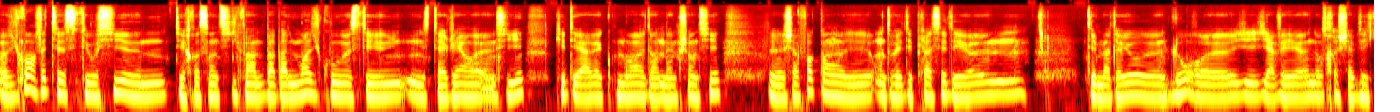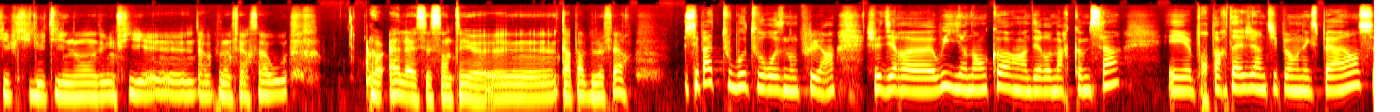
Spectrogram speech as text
Euh, du coup, en fait, c'était aussi euh, des ressentis, enfin, pas, de moi, du coup, c'était une, stagiaire euh, fille qui était avec moi dans le même chantier. chaque fois quand on devait déplacer des, matériaux euh, lourds, il euh, y avait notre chef d'équipe qui lui dit non, une fille, euh, t'as pas besoin de faire ça. Ou elle, elle se sentait capable de le faire c'est pas tout beau tout rose non plus. Hein. Je veux dire, oui, il y en a encore hein, des remarques comme ça. Et pour partager un petit peu mon expérience,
